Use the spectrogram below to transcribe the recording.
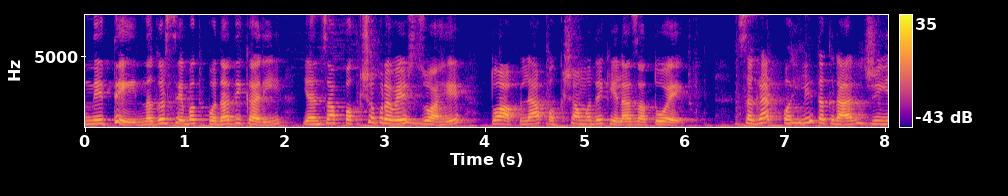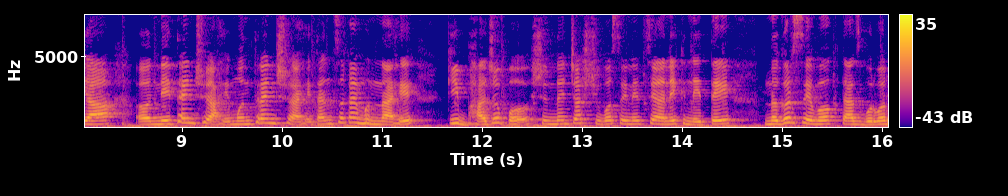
नेते नगरसेवक पदाधिकारी यांचा पक्षप्रवेश जो आहे तो आपल्या पक्षामध्ये केला जातोय. सगळ्यात पहिली तक्रार जी या नेत्यांची आहे मंत्र्यांची आहे त्यांचं काय म्हणणं आहे की भाजप शिंदेच्या शिवसेनेचे अनेक नेते नगरसेवक त्याचबरोबर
